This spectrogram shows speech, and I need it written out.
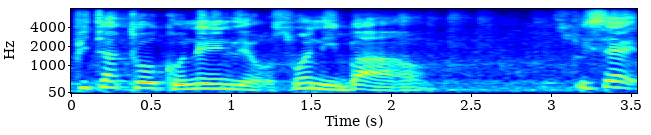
Peter told cornelius when he bowed he said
